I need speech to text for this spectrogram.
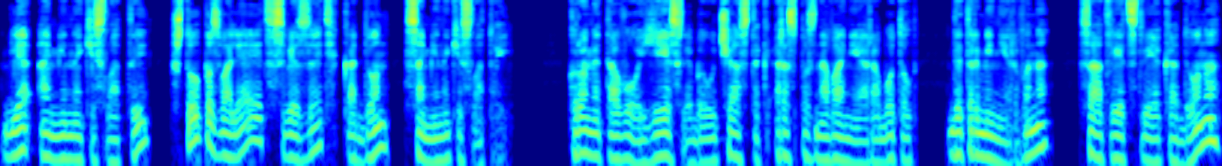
для аминокислоты, что позволяет связать кадон с аминокислотой. Кроме того, если бы участок распознавания работал детерминированно, соответствие кадона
